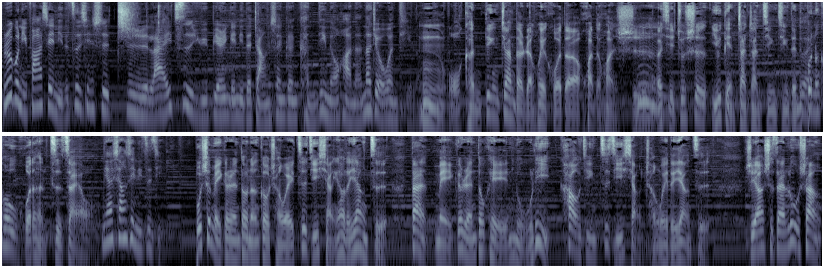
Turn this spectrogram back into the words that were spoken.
如果你发现你的自信是只来自于别人给你的掌声跟肯定的话呢，那就有问题了。嗯，我肯定这样的人会活得患得患失，而且就是有点战战兢兢的，你不能够活得很自在哦。你要相信你自己。不是每个人都能够成为自己想要的样子，但每个人都可以努力靠近自己想成为的样子。只要是在路上，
